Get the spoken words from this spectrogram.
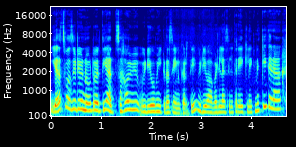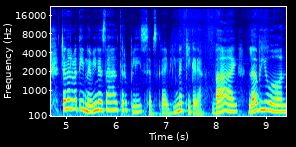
याच पॉझिटिव्ह नोटवरती आजचा हा व्हिडिओ मी इकडं सेंड करते. व्हिडिओ आवडला असेल तर एक लाईक नक्की करा. चॅनलवरती नवीन असाल तर प्लीज सबस्क्राईबही नक्की करा. बाय लव यू ऑल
